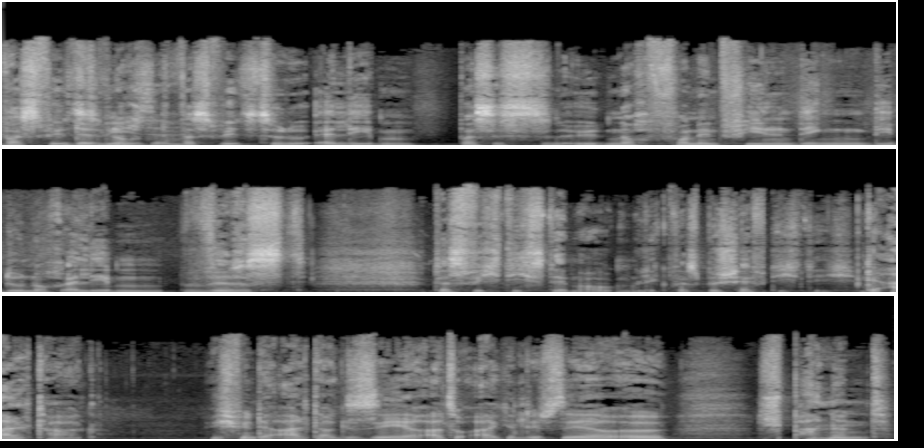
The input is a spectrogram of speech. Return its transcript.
Was willst Devise. du noch, was willst du erleben? Was ist noch von den vielen Dingen, die du noch erleben wirst, das Wichtigste im Augenblick? Was beschäftigt dich? Der Alltag. Ich finde der Alltag sehr, also eigentlich sehr äh, spannend.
